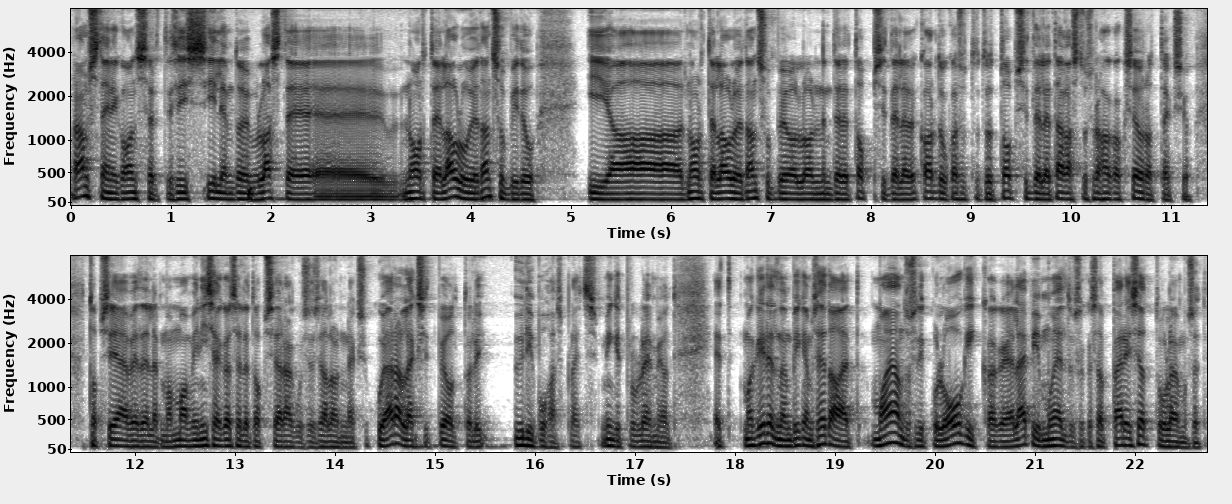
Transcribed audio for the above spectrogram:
Rammsteini kontsert ja siis hiljem toimub laste, noorte laulu- ja tantsupidu ja noorte laulu- ja tantsupeol on nendele topsidele, kardu kasutatud topsidele tagastusraha kaks eurot, eks ju. topsi jäävedelema, ma viin ise ka selle topsi ära, kui see seal on, eks ju, kui ära läksid peolt, oli ülipuhas plats, mingit probleemi ei olnud. et ma kirjeldan pigem seda, et majandusliku loogikaga ja läbimõeldusega saab päris head tulemused.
